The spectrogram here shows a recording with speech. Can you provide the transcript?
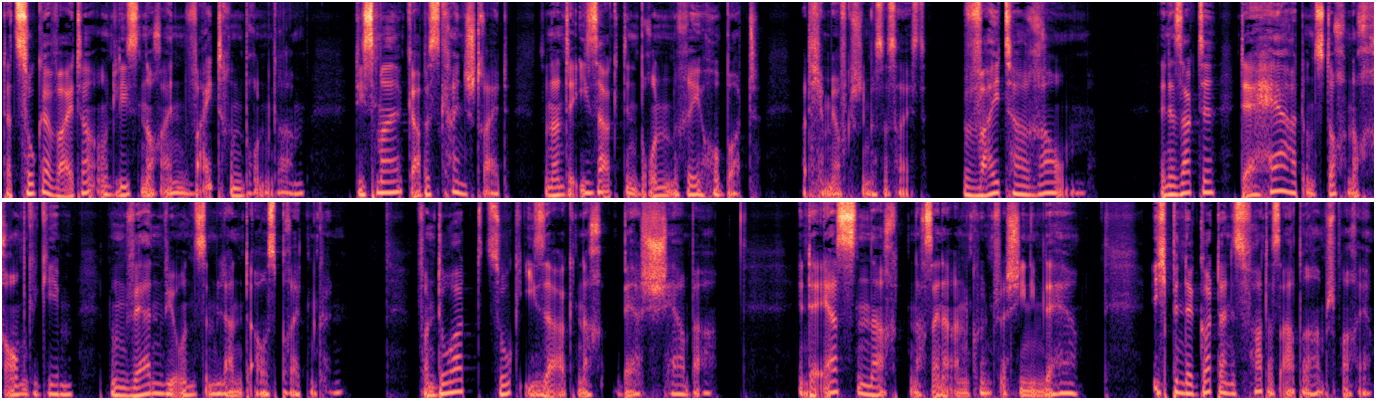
Da zog er weiter und ließ noch einen weiteren Brunnen graben. Diesmal gab es keinen Streit, so nannte Isaac den Brunnen Rehobot. Warte, ich habe mir aufgeschrieben, was das heißt. Weiter Raum. Denn er sagte, der Herr hat uns doch noch Raum gegeben, nun werden wir uns im Land ausbreiten können. Von dort zog Isaak nach Beersheba. In der ersten Nacht nach seiner Ankunft erschien ihm der Herr. Ich bin der Gott deines Vaters Abraham, sprach er.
